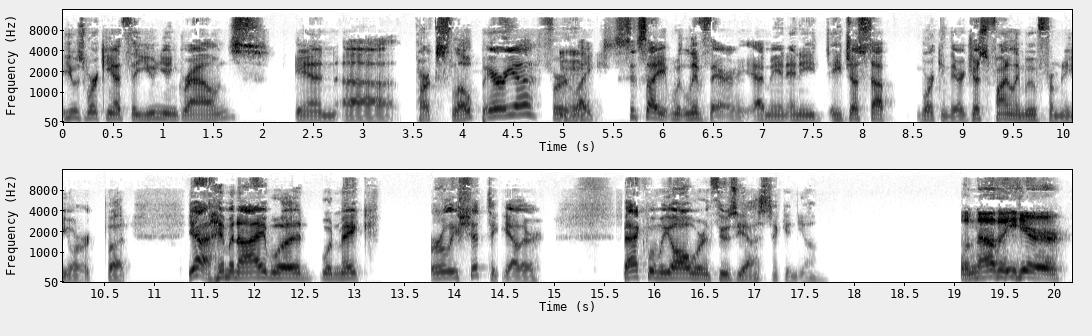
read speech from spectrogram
he was working at the Union grounds in uh Park Slope area for mm-hmm. like since I would live there. I mean, and he he just stopped working there, just finally moved from New York. But yeah, him and I would would make early shit together back when we all were enthusiastic and young. Well, now that you're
